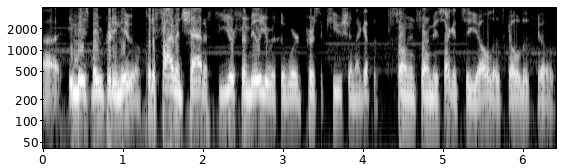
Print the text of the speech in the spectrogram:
uh, it is maybe pretty new. Put a five in chat if you're familiar with the word persecution. I got the phone in front of me so I can see y'all. Let's go, let's go.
